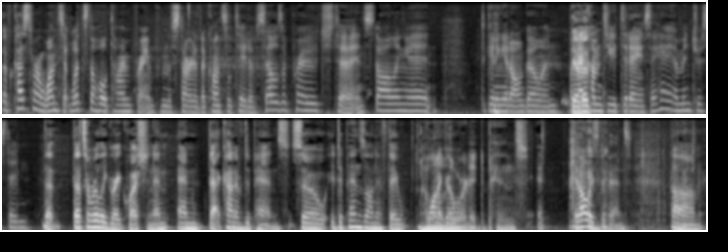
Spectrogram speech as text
if customer wants it, what's the whole time frame from the start of the consultative sales approach to installing it to getting it all going? Like Yeah, I come to you today and say, "Hey, I'm interested." That that's a really great question, and and that kind of depends. So it depends on if they want to love go. the word. It depends. It, it always depends. Um,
